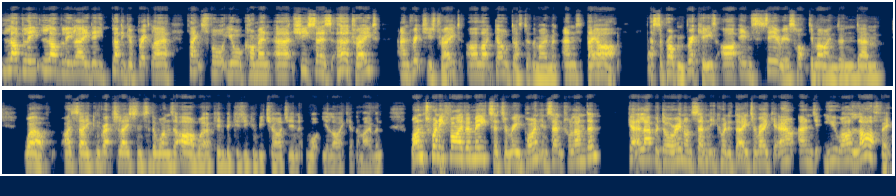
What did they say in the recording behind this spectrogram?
lovely, lovely lady, bloody good bricklayer. Thanks for your comment. Uh, she says her trade and Richie's trade are like gold dust at the moment, and they are. That's the problem. Brickies are in serious hot demand, and um, well, I say congratulations to the ones that are working because you can be charging what you like at the moment. One twenty-five a metre to repoint in central London get a Labrador in on 70 quid a day to rake it out, and you are laughing.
